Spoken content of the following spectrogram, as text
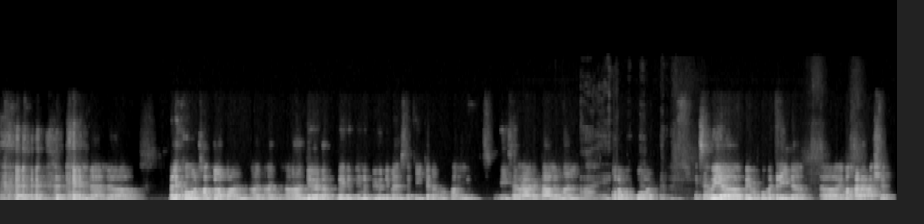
en dan uh, ben ik gewoon gaan kloppen aan, aan, aan, aan deuren bij de, in de buurt. Die mensen kijken me van, die rare kale man voor me voor. Ik zeg, wil je bij me komen trainen uh, in mijn garage?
